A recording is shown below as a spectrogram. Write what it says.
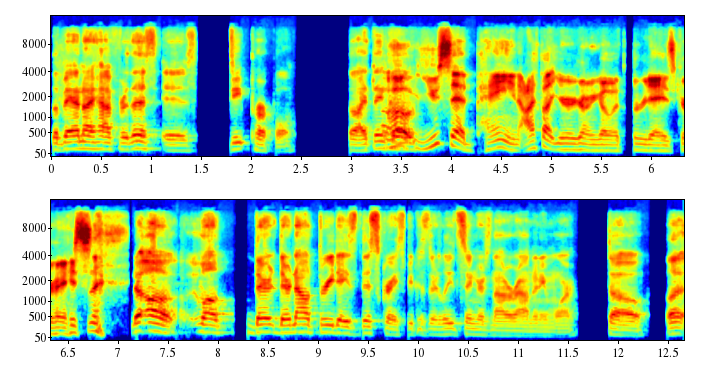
the band I have for this is Deep Purple. So I think Oh, of you said pain. I thought you were going to go with Three Days Grace. No, oh well, they're they're now three days disgrace because their lead singer's not around anymore. So uh,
